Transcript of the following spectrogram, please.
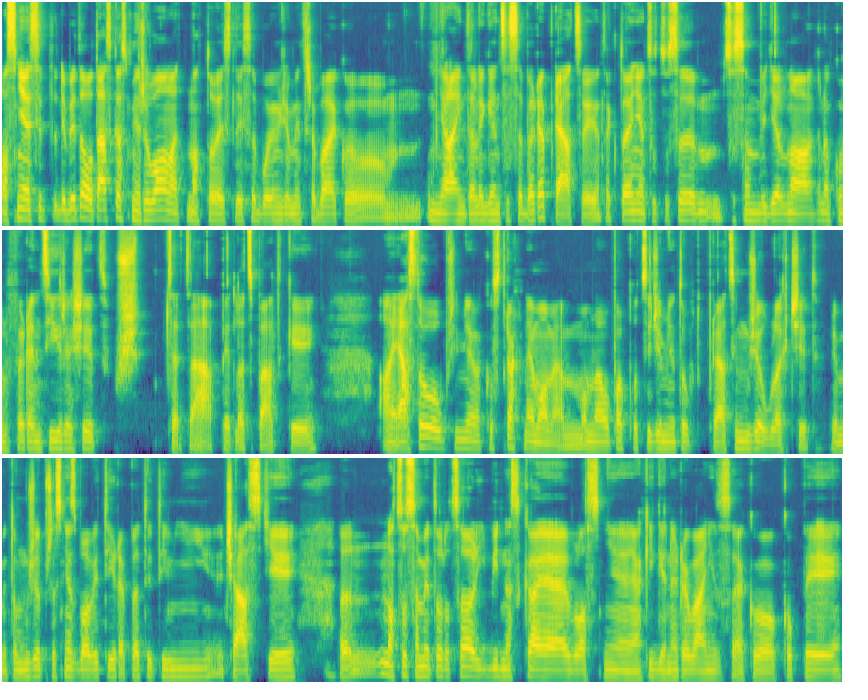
vlastně, jestli, kdyby ta otázka směřovala na, na to, jestli se bojím, že mi třeba jako mm, umělá inteligence sebere práci, tak to je něco, co, se, co jsem viděl na, na konferencích řešit už cca pět let zpátky. A já z toho upřímně jako strach nemám. Já mám naopak pocit, že mě to tu práci může ulehčit. Že mi to může přesně zbavit té repetitivní části. Na co se mi to docela líbí dneska je vlastně nějaký generování zase jako copy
